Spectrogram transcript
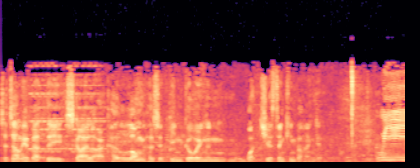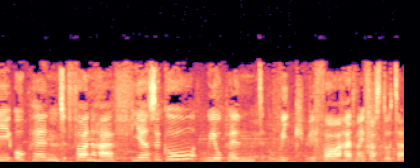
so tell me about the Skylark. How long has it been going and what's your thinking behind it? We opened four and a half years ago. We opened a week before I had my first daughter.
